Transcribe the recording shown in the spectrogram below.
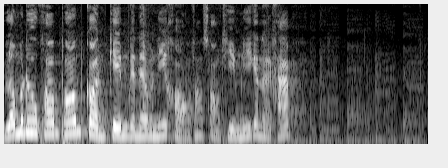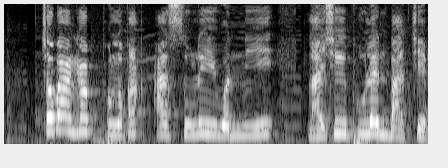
เรามาดูความพร้อมก่อนเกมกันในวันนี้ของทั้งสองทีมนี้กันหน่อยครับ เจ้าบ้านครับพลพักอาซูรีวันนี้รายชื่อผู้เล่นบาดเจ็บ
